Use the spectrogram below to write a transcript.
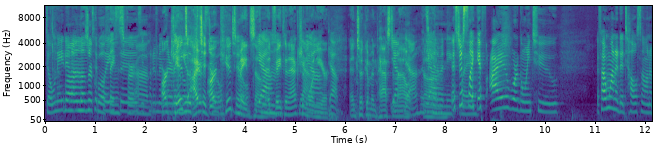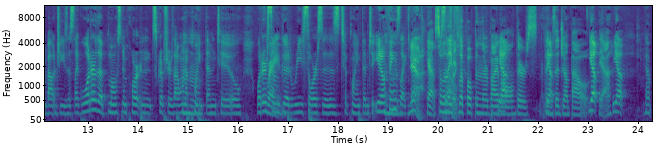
donated Well, and them those are to cool things for, um, put 'em in our kids I, to our kids too. made some Yeah. at faith in action Yeah. one year Yeah. and took them and passed them out Yeah, it's Um, kind of a neat. It's just way. like if I were going to, if I wanted to tell someone about Jesus, like what are the most important scriptures I want to point them to? What are some Mm-hmm. Good resources to point them to? You know, things like Yeah. that. Yeah. So when they flip open their Bible, Yep. there's things Yep. that jump out. Yep. Yeah. Yep. Yep.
